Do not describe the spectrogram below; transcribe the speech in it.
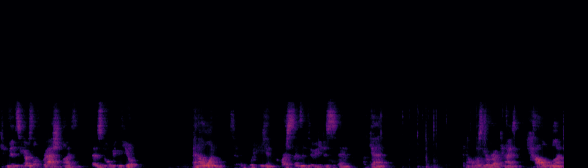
convincing ourselves, rationalizing that it's no big deal. And I want to awaken our sensitivity to sin again and help us to recognize how much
